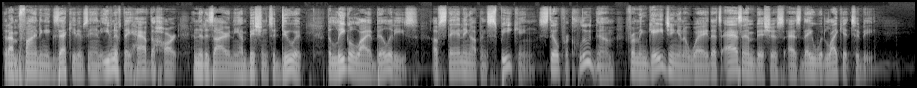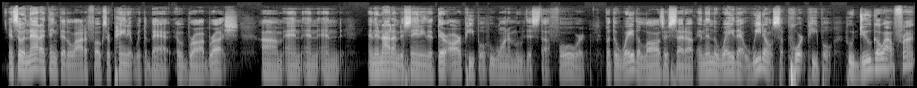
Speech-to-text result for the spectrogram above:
that I'm finding executives in, even if they have the heart and the desire and the ambition to do it, the legal liabilities of standing up and speaking still preclude them from engaging in a way that's as ambitious as they would like it to be. And so in that, I think that a lot of folks are painted with a bad, a broad brush, um, and and and and they're not understanding that there are people who want to move this stuff forward. But the way the laws are set up, and then the way that we don't support people who do go out front,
